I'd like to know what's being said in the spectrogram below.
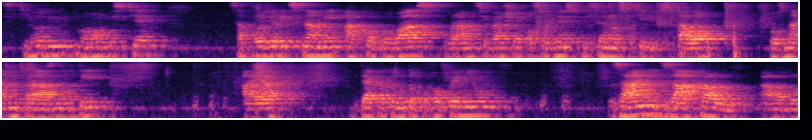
Stihovi, mohol by ste sa podeliť s nami, ako vo vás v rámci vašej osobnej skúsenosti vstalo poznání prázdnoty a jak vďaka tomuto pochopeniu zánik zákalu, alebo...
